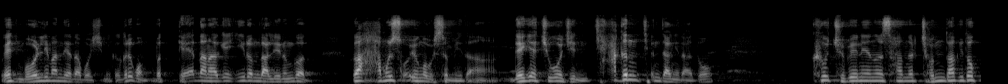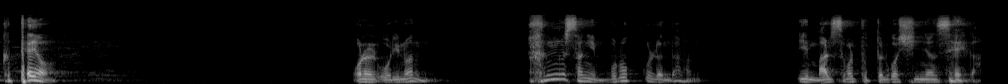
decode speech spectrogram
왜 멀리만 내다보십니까? 그리고 뭐 대단하게 이름 날리는 것 그 아무 소용 없습니다. 내게 주어진 작은 천장이라도 그 주변에 있는 사람을 전도하기도 급해요. 오늘 우리는 항상 이 무릎 꿇는다는 이 말씀을 붙들고 신년 새해가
